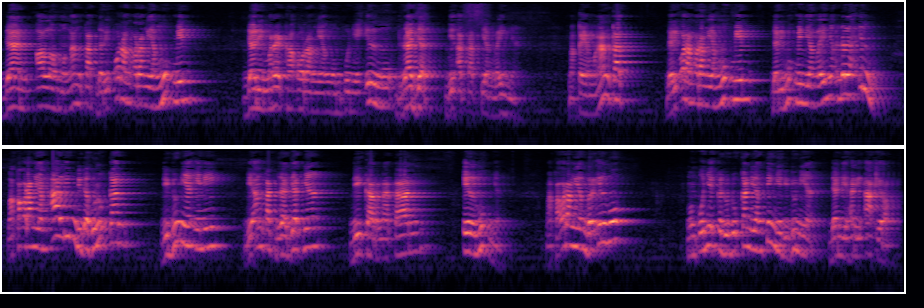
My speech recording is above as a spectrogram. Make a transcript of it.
dan Allah mengangkat dari orang-orang yang mukmin dari mereka orang yang mempunyai ilmu derajat di atas yang lainnya. Maka yang mengangkat dari orang-orang yang mukmin, dari mukmin yang lainnya adalah ilmu. Maka orang yang alim didahulukan di dunia ini diangkat derajatnya dikarenakan ilmunya. Maka orang yang berilmu mempunyai kedudukan yang tinggi di dunia dan di hari akhirat.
